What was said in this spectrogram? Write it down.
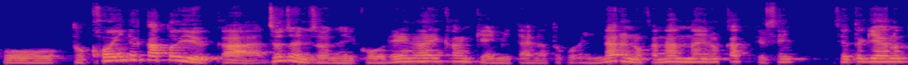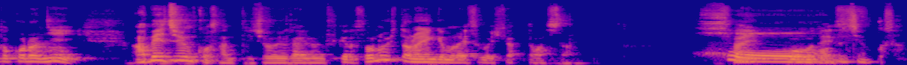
こうと恋仲というか徐々に徐々にこう恋愛関係みたいなところになるのかなんないのかっていうせ瀬戸際のところに阿部純子さんっていう女優がいるんですけどその人の演技もねすごい光ってましたほ最高う。です阿部純子さん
